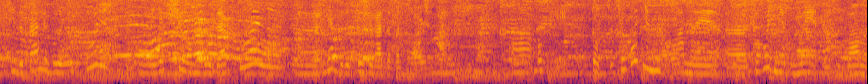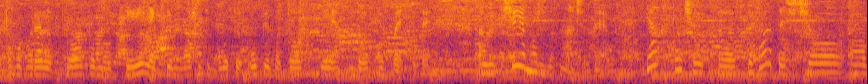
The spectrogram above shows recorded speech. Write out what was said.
Всі деталі будуть у сторіс. Е, Якщо вам буде актуально, е, я буду дуже рада вас бачити. Окей, тобто сьогодні ми з вами е, сьогодні ми з вами поговорили про помилки, які можуть бути у підготовці до співбесіди. Що я можу зазначити? Я хочу е, сказати, що е,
